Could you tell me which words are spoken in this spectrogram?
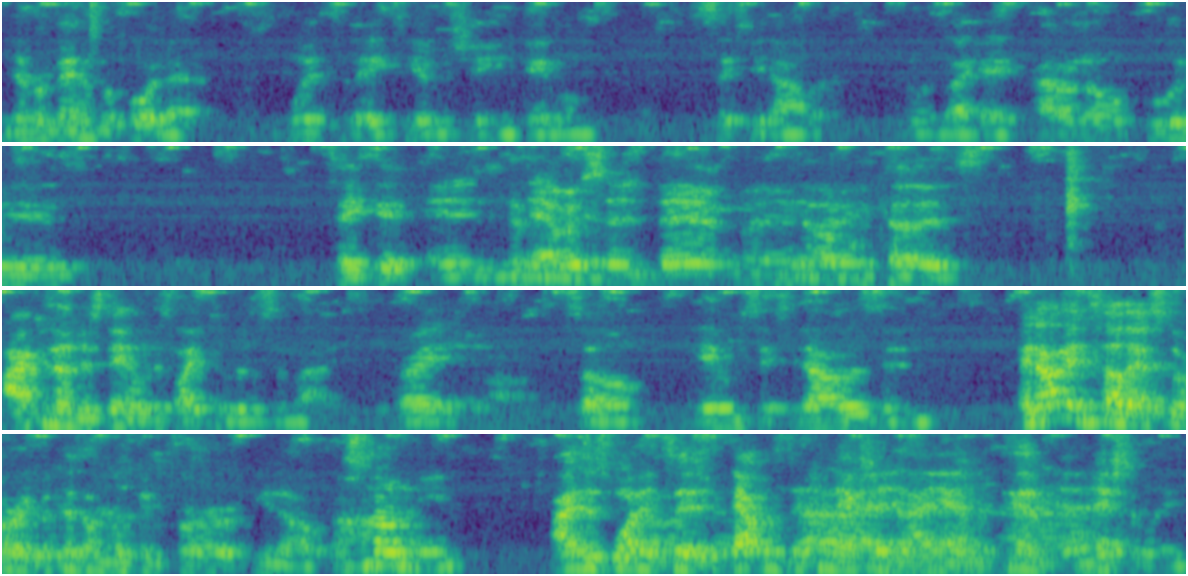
never met him before that. Went to the ATM machine, gave him sixty dollars, and was like, "Hey, I don't know who it is. Take it, And Never ever since then, you know, because I can understand what it's like to lose somebody, right? So gave him sixty dollars, and and I didn't tell that story because I'm looking for you know. There's um, no need. I just wanted to. That was the connection that I had with him initially,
